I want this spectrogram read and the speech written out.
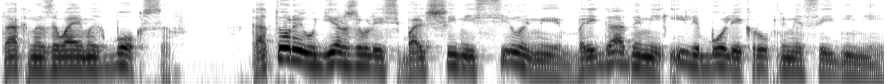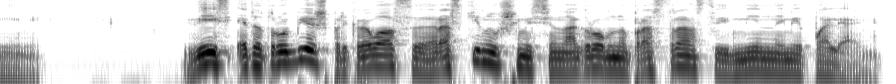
так называемых боксов, которые удерживались большими силами, бригадами или более крупными соединениями. Весь этот рубеж прикрывался раскинувшимися на огромном пространстве минными полями.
